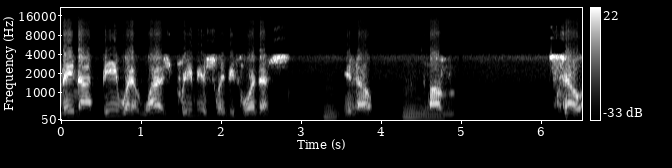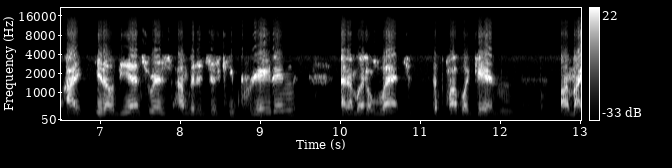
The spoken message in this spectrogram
may not be what it was previously before this, Mm. you know. Mm, yeah. Um, so I, you know, the answer is I'm going to just keep creating, and I'm going to let the public in on my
